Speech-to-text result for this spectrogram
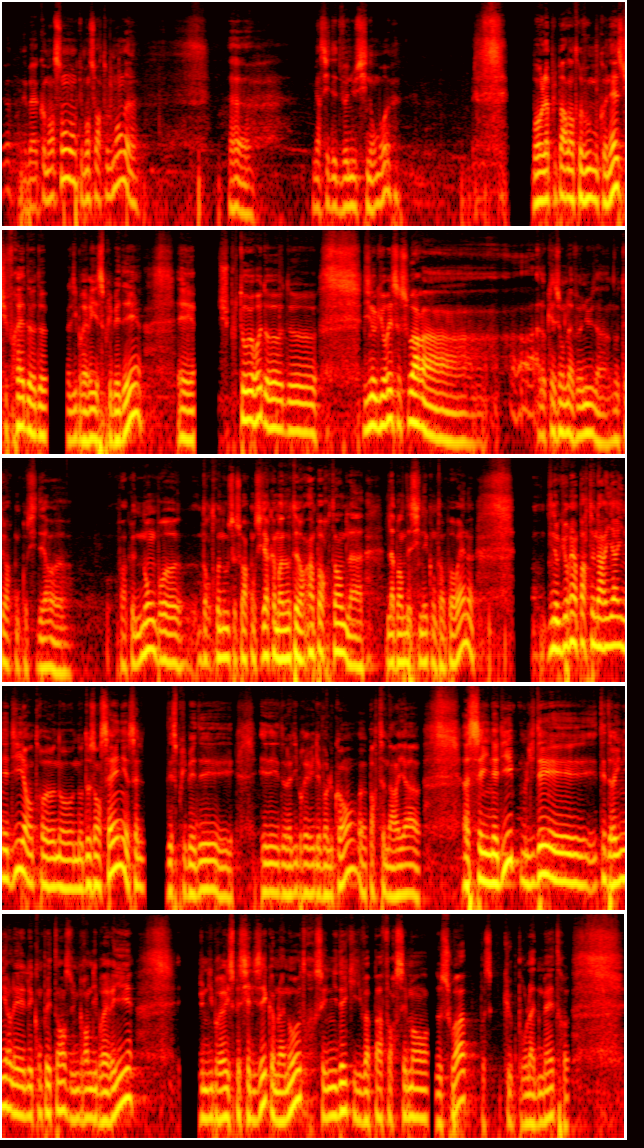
Eh ben, commençons donc, bonsoir tout le monde. Euh, merci d'être venus si nombreux. Bon, la plupart d'entre vous me connaissent, je suis Fred de la librairie Esprit BD et je suis plutôt heureux de, d'inaugurer ce soir à, l'occasion de la venue d'un auteur qu'on considère, euh, enfin que nombre d'entre nous ce soir considèrent comme un auteur important de la bande dessinée contemporaine d'inaugurer un partenariat inédit entre nos, deux enseignes, celle d'Esprit BD et, de la librairie Les Volcans, un partenariat assez inédit. L'idée était de réunir les, compétences d'une grande librairie, d'une librairie spécialisée comme la nôtre. C'est une idée qui ne va pas forcément de soi, parce que pour l'admettre,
